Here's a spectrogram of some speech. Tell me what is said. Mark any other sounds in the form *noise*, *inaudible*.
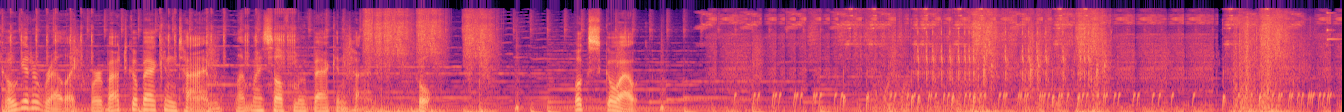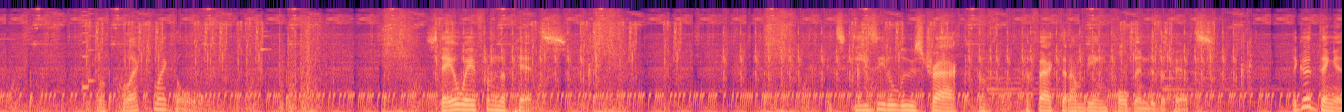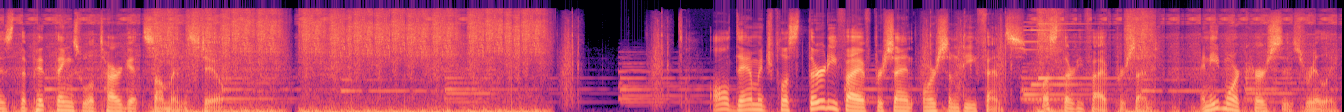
Go get a relic. We're about to go back in time. Let myself move back in time. Cool. Books go out. Collect my gold. Stay away from the pits. It's easy to lose track of the fact that I'm being pulled into the pits. The good thing is, the pit things will target summons too. All damage plus 35% or some defense. Plus 35%. I need more curses, really.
